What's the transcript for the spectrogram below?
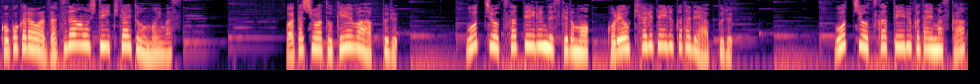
ここからは雑談をしていきたいと思います。私は時計は Apple。ウォッチを使っているんですけども、これを聞かれている方で Apple。ウォッチを使っている方いますか？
